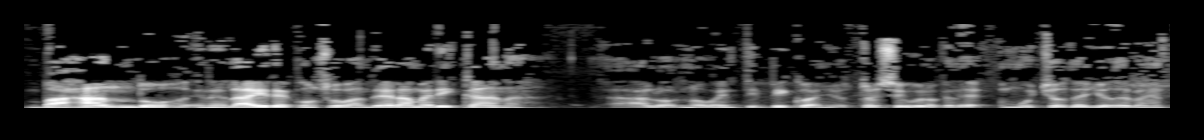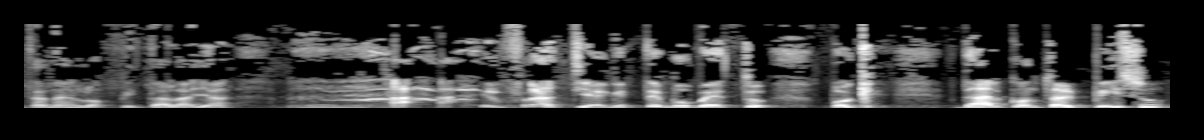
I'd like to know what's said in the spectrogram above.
bajando en el aire con su bandera americana a los 90 y pico años. Estoy seguro que muchos de ellos deben estar en el hospital allá en Francia en este momento, porque dar contra el piso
